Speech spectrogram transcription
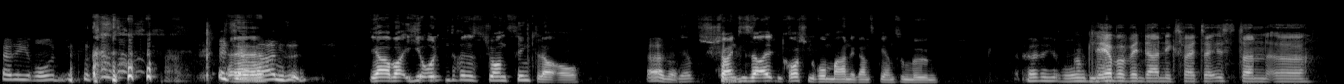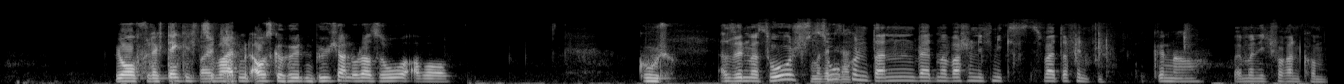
Perry Roden. ist ja Äh, Wahnsinn. Ja, aber hier unten drin ist John Sinclair auch. Also, Der scheint diese alten Groschenromane ganz gern zu mögen. Perry Roden. Okay, aber wenn da nichts weiter ist, dann äh, Ja, vielleicht denke ich zu Weiter. weit mit ausgehöhlten Büchern oder so, aber gut. Also wenn wir so suchen, dann werden wir wahrscheinlich nichts weiter finden, Genau. weil wir nicht vorankommen.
